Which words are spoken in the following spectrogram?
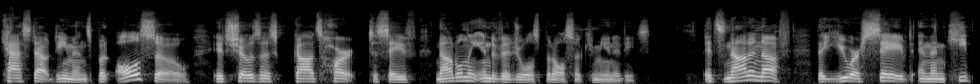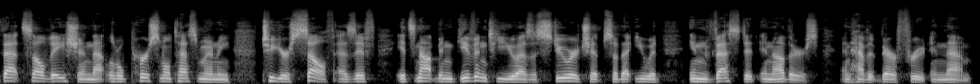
cast out demons, but also it shows us God's heart to save not only individuals, but also communities. It's not enough that you are saved and then keep that salvation, that little personal testimony to yourself as if it's not been given to you as a stewardship so that you would invest it in others and have it bear fruit in them.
